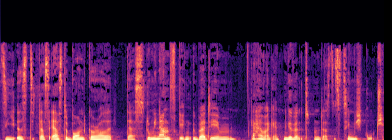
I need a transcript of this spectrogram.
sie ist das erste Bond-Girl, das Dominanz gegenüber dem Geheimagenten gewinnt. Und das ist ziemlich gut.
